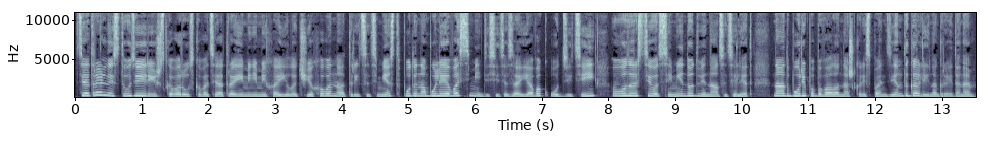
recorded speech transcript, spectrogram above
В театральной студии Рижского русского театра имени Михаила Чехова на 30 мест подано более 80 заявок от детей в возрасте от 7 до 12 лет. На отборе побывала наш корреспондент Галина Грейдена.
